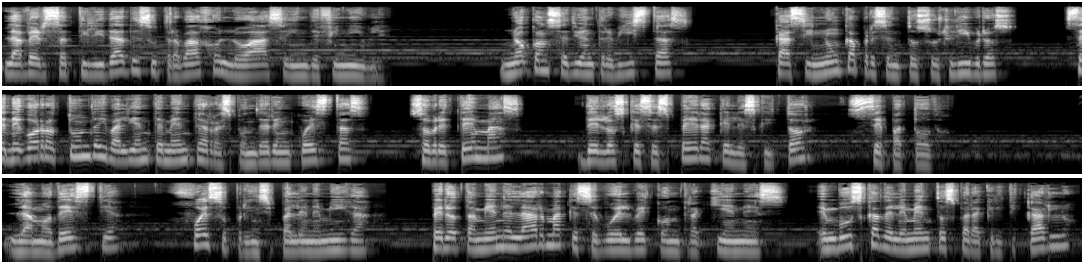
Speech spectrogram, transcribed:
La versatilidad de su trabajo lo hace indefinible. No concedió entrevistas, casi nunca presentó sus libros, se negó rotunda y valientemente a responder encuestas sobre temas de los que se espera que el escritor sepa todo. La modestia fue su principal enemiga, pero también el arma que se vuelve contra quienes, en busca de elementos para criticarlo,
